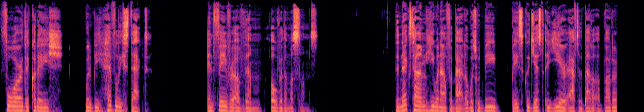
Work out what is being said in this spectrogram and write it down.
for the Quraysh would be heavily stacked in favor of them over the Muslims. The next time he went out for battle, which would be basically just a year after the Battle of Badr,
